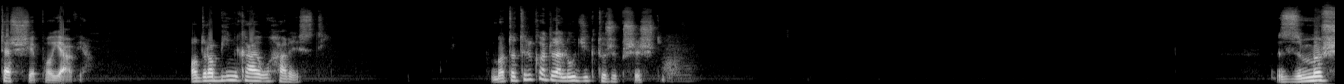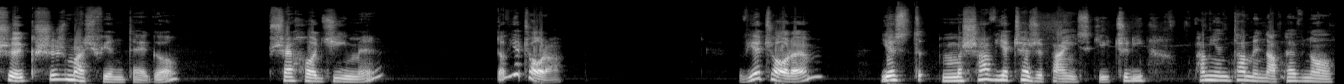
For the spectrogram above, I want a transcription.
też się pojawia. Odrobinka Eucharystii. Bo to tylko dla ludzi, którzy przyszli. Z mszy Krzyżma Świętego przechodzimy do wieczora. Wieczorem jest msza wieczerzy pańskiej, czyli pamiętamy na pewno,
